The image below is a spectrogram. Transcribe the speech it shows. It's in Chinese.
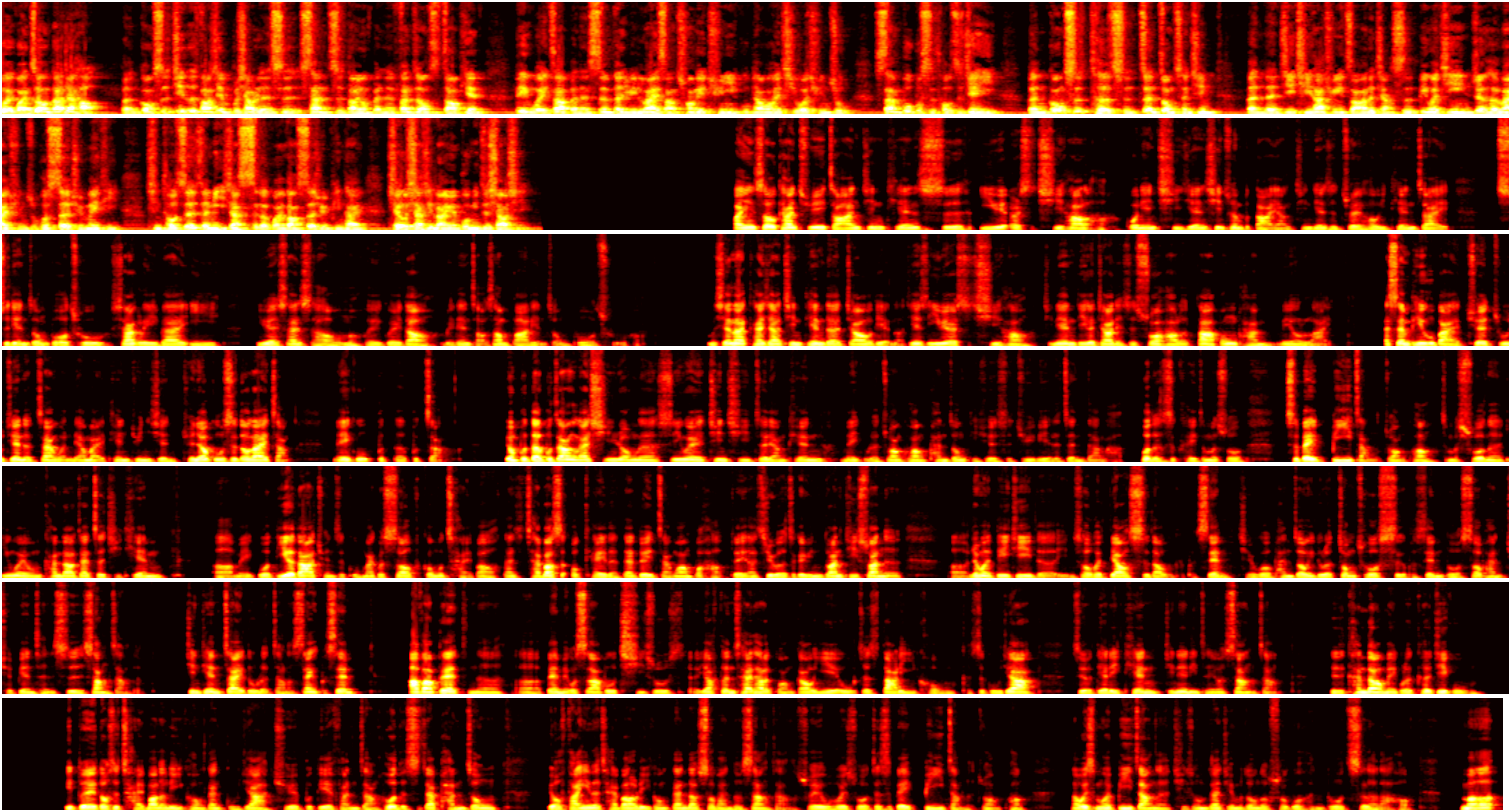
各位观众，大家好。本公司近日发现不肖人士擅自盗用本人范仲式照片，并伪造本人身份于赖上创立群益股票外汇期货群组，散布不实投资建议。本公司特此郑重澄清，本人及其他群益早安的讲师，并未经营任何赖群组或社群媒体，请投资人认明以下四个官方社群平台，切勿相信来源不明之消息。欢迎收看群益早安，今天是一月二十七号了哈，过年期间新春不打烊，今天是最后一天在。十点钟播出，下个礼拜一，一月三十号，我们回归到每天早上八点钟播出。哈，我们先来看一下今天的焦点了。今天是一月二十七号，今天第一个焦点是说好了大崩盘没有来，S M P 五百却逐渐的站稳两百天均线，全球股市都在涨，美股不得不涨。用不得不涨来形容呢，是因为近期这两天美股的状况，盘中的确是剧烈的震荡啊，或者是可以这么说，是被逼涨的状况。怎么说呢？因为我们看到在这几天，呃，美国第二大权值股 Microsoft 公布财报，但是财报是 OK 的，但对展望不好。对啊，就有这个云端计算呢，呃，认为第一季的营收会掉四到五个 percent，结果盘中一度的重挫四个 percent 多，收盘却变成是上涨的，今天再度的涨了三个 percent。Alphabet 呢，呃，被美国司法部起诉，要分拆它的广告业务，这是大利空。可是股价只有跌了一天，今天凌晨又上涨。就是看到美国的科技股一堆都是财报的利空，但股价却不跌反涨，或者是在盘中有反映的财报的利空，但到收盘都上涨。所以我会说，这是被逼涨的状况。那为什么会逼涨呢？其实我们在节目中都说过很多次了啦，哈。那么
